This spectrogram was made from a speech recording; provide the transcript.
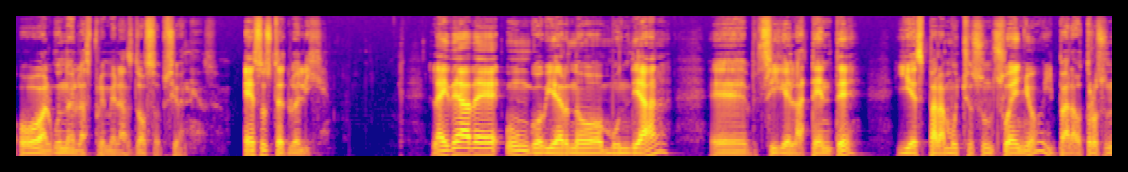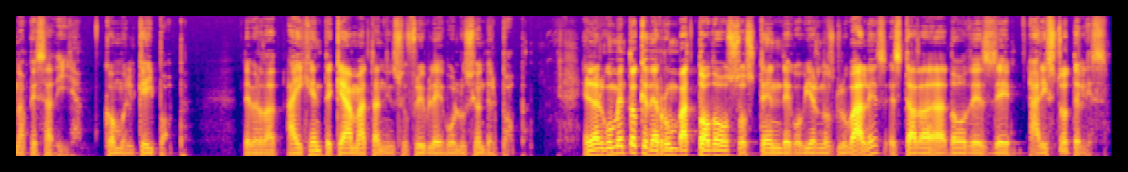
¿O alguna de las primeras dos opciones? Eso usted lo elige. La idea de un gobierno mundial eh, sigue latente y es para muchos un sueño y para otros una pesadilla, como el K-Pop. De verdad, hay gente que ama tan insufrible evolución del pop. El argumento que derrumba todo sostén de gobiernos globales está dado desde Aristóteles.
